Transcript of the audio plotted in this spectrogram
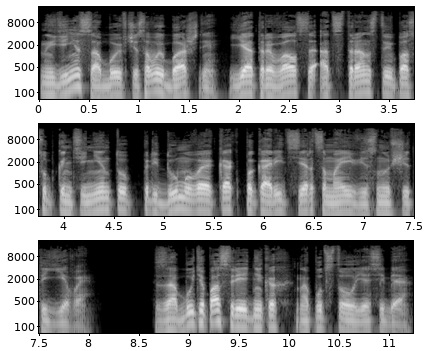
Наедине с собой в часовой башне я отрывался от странствий по субконтиненту, придумывая, как покорить сердце моей веснущатой Евы. «Забудь о посредниках», — напутствовал я себя.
